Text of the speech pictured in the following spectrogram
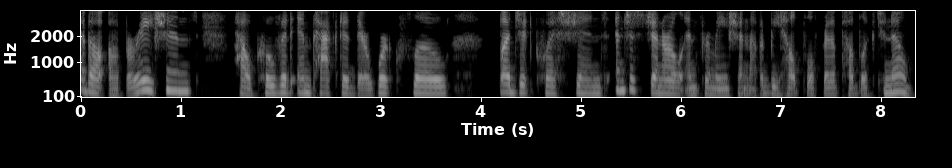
about operations, how COVID impacted their workflow, budget questions, and just general information that would be helpful for the public to know.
